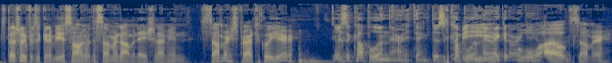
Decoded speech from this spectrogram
Especially if it's going to be a Song of the Summer nomination. I mean, summer's practically here. There's a couple in there. I think there's a couple in there. I could a argue. wild summer.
